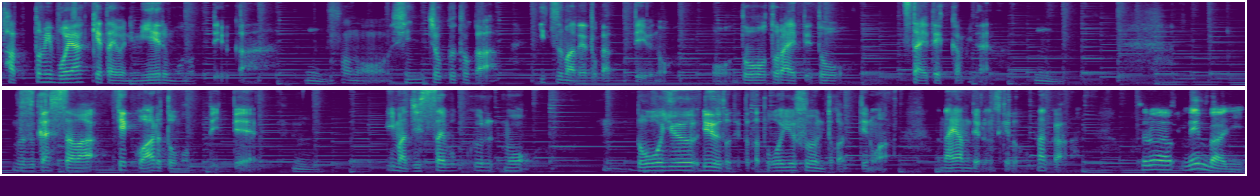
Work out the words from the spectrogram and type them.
パッと見ぼやけたように見えるものっていうかうん。その進捗とかいつまでとかっていうのをどう捉えてどう伝えていくかみたいうん。な難しさは結構あると思っていてうん。今実際僕もどういう流度でとか、どういう風にとかっていうのは悩んでるんですけど、なんか、それはメンバーに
